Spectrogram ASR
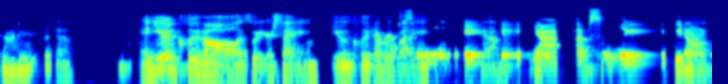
Got it. Yeah. And you include all is what you're saying. You include everybody. Absolutely. Yeah. Yeah. absolutely. We don't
